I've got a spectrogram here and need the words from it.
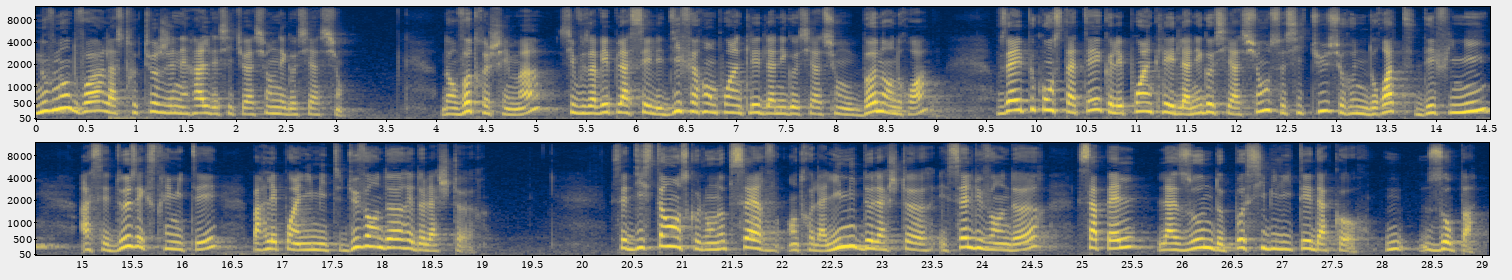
de voir la structure générale des situations de négociation. Dans votre schéma, si vous avez placé les différents points clés de la négociation au bon endroit, vous avez pu constater que les points clés de la négociation se situent sur une droite définie à ses deux extrémités par les points limites du vendeur et de l'acheteur. Cette distance que l'on observe entre la limite de l'acheteur et celle du vendeur s'appelle la zone de possibilité d'accord, ou ZOPA.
